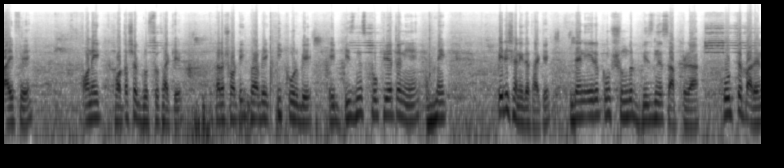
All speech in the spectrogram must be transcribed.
লাইফে অনেক হতাশাগ্রস্ত থাকে। তারা সঠিকভাবে কি করবে এই বিজনেস প্রক্রিয়াটা নিয়ে অনেক পেরেশানিতে থাকে। দেন এরকম সুন্দর বিজনেস আপনারা করতে পারেন।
